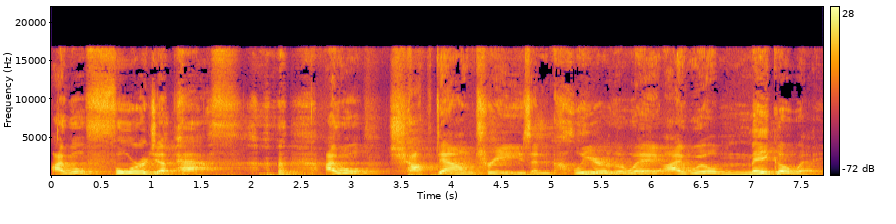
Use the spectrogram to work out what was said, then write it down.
I will forge a path. I will chop down trees and clear the way. I will make a way.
